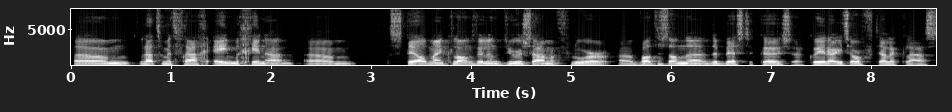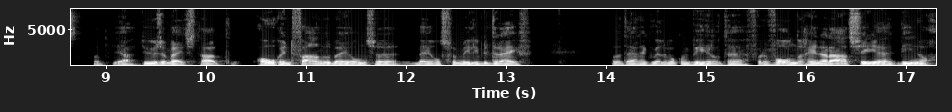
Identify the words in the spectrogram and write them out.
Um, laten we met vraag 1 beginnen. Um, stel, mijn klant wil een duurzame vloer. wat is dan de beste keuze? Kun je daar iets over vertellen, Klaas? Ja, duurzaamheid staat hoog in het vaandel bij, onze, bij ons familiebedrijf. Want uiteindelijk willen we ook een wereld uh, voor de volgende generatie die nog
